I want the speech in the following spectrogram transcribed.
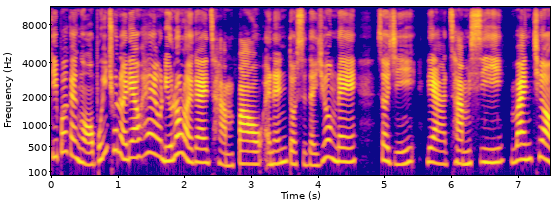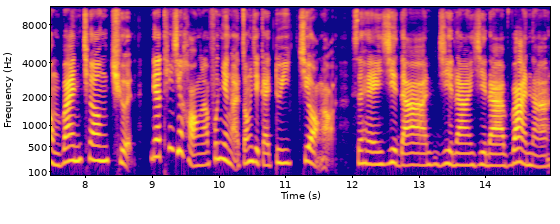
第八嘅鹅背出来了后，流落来嘅蚕包，安尼都是得用咧。所以俩蚕丝弯枪弯枪出，俩天气行啊，欢迎啊，总一个对象啊，是系热啊热啊热啊弯啊，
